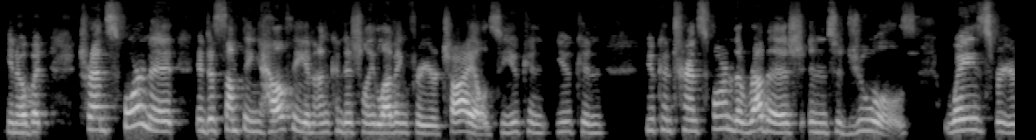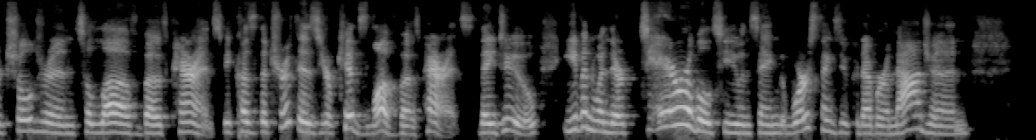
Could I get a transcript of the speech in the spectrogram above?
you know but transform it into something healthy and unconditionally loving for your child. So you can you can you can transform the rubbish into jewels ways for your children to love both parents. Because the truth is your kids love both parents. They do. Even when they're terrible to you and saying the worst things you could ever imagine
